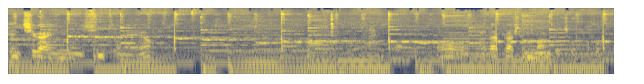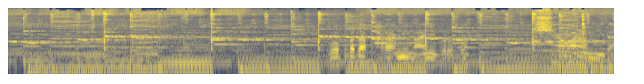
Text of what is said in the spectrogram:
벤치가 있는 쉼터네요. 어, 바닷가 전망도 좋고 무엇보다 바람이 많이 불어서 시원합니다.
